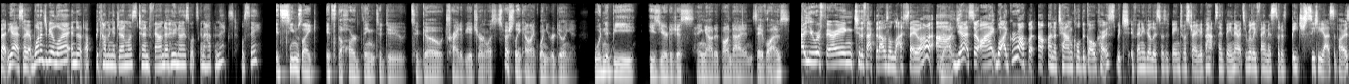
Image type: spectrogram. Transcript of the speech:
But yeah, so I wanted to be a lawyer, ended up becoming a journalist, turned founder. Who knows what's going to happen next? We'll see. It seems like it's the hard thing to do to go try to be a journalist, especially kind of like when you were doing it. Wouldn't it be easier to just hang out at Bondi and save lives? Are you referring to the fact that I was a lifesaver? Uh, yeah. So I, well, I grew up uh, on a town called the Gold Coast, which, if any of your listeners have been to Australia, perhaps they've been there. It's a really famous sort of beach city, I suppose.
